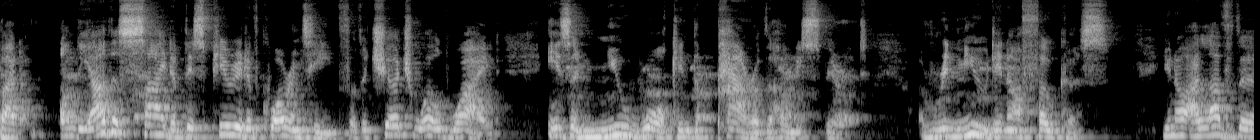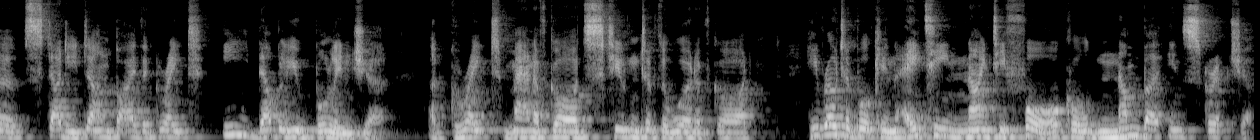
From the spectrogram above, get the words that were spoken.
but on the other side of this period of quarantine for the church worldwide is a new walk in the power of the Holy Spirit, renewed in our focus you know, I love the study done by the great E.W. Bullinger, a great man of God, student of the Word of God. He wrote a book in 1894 called Number in Scripture.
